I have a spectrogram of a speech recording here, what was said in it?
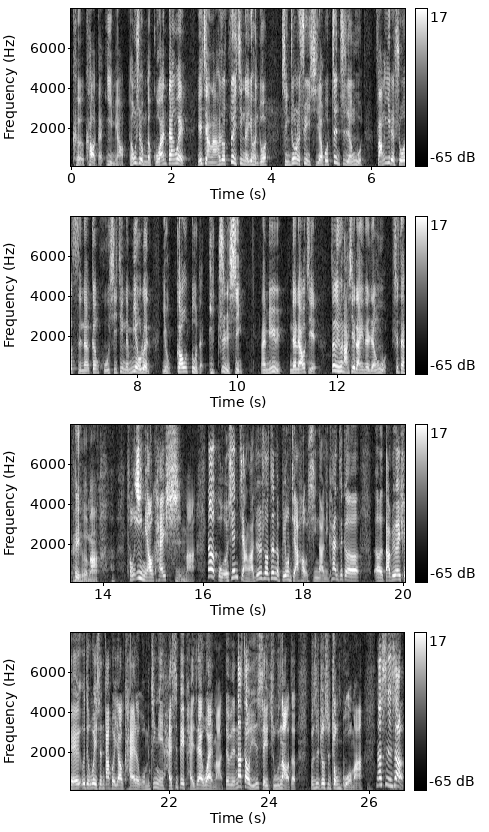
可靠的疫苗。同时，我们的国安单位也讲了，他说最近呢有很多亲中的讯息啊，或政治人物防疫的说辞呢，跟胡锡进的谬论有高度的一致性。来，明宇，你的了解，这个有哪些蓝营的人物是在配合吗？从疫苗开始嘛，嗯、那我先讲啦，就是说真的不用假好心啦。你看这个呃 WHA 的卫生大会要开了，我们今年还是被排在外嘛，对不对？那到底是谁主脑的？不是就是中国吗？嗯、那事实上，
